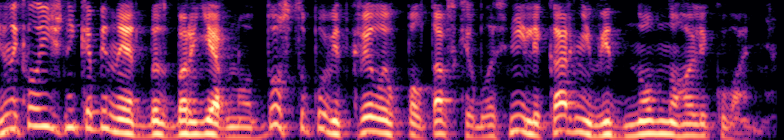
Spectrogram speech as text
Гінекологічний кабінет безбар'єрного доступу відкрили в Полтавській обласній лікарні відновного лікування.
